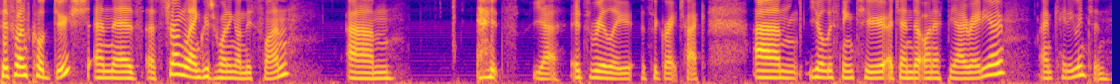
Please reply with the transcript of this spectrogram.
This one's called Douche, and there's a strong language warning on this one. Um, it's yeah, it's really it's a great track. Um, you're listening to Agenda on FBI Radio. I'm Katie Winton.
